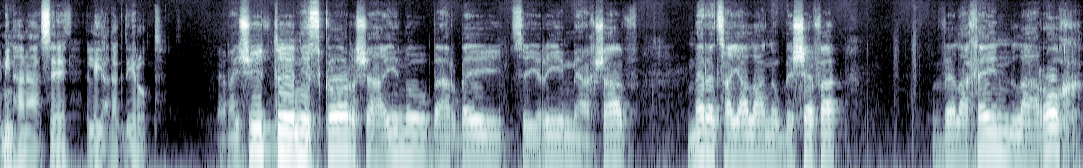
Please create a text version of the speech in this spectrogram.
מן הנעשה ליד הגדרות. ראשית אה, נזכור שהיינו בהרבה צעירים מעכשיו, מרץ היה לנו בשפע, ולכן לערוך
